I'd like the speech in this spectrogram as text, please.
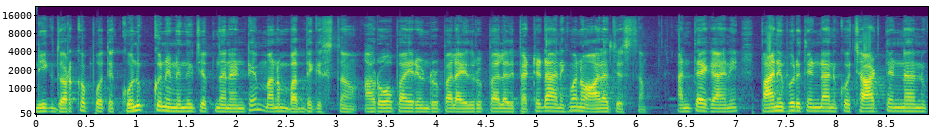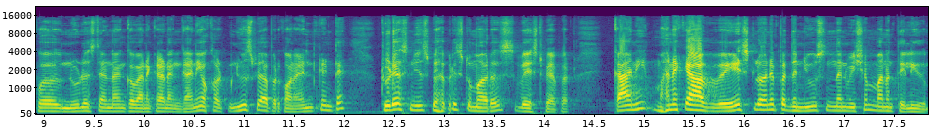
నీకు దొరకకపోతే కొనుక్కొని నేను ఎందుకు చెప్తున్నానంటే మనం బద్దకిస్తాం. ఆ రూపాయి రెండు రూపాయలు ఐదు రూపాయలు అది పెట్టడానికి మనం ఆలోచిస్తాం. అంతేకాని పానీపూరి తినడానికో చాట్ తినడానికో నూడిల్స్ తినడానికో వెనకడం కానీ ఒక న్యూస్ పేపర్ కొనాలి. ఎందుకంటే today's newspaper is tomorrow's waste paper. కానీ మనకి ఆ వేస్ట్లోనే పెద్ద న్యూస్ ఉందనే విషయం మనకు తెలియదు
